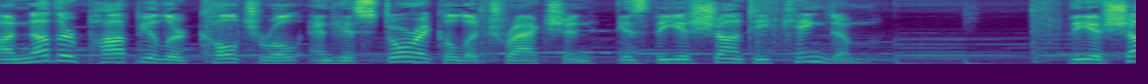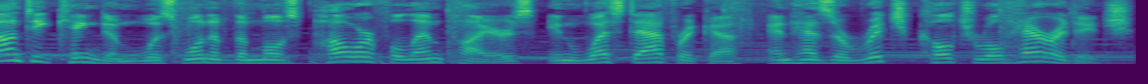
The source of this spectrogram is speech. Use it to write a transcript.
Another popular cultural and historical attraction is the Ashanti Kingdom. The Ashanti Kingdom was one of the most powerful empires in West Africa and has a rich cultural heritage.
